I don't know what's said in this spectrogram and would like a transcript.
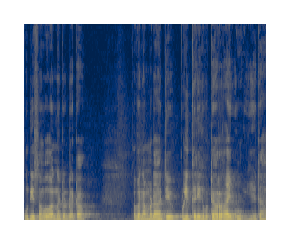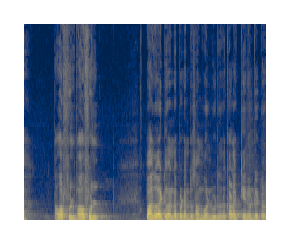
പുതിയ സംഭവം വന്നിട്ടുണ്ട് കേട്ടോ. അപ്പോൾ നമ്മുടെ മറ്റേ പുള്ളിക്കാരിയൊക്കെ ഇപ്പോൾ ടെററായി ഓ ഏതാ? പവർഫുൾ പവർഫുൾ അപ്പോൾ അതുമായിട്ട് ബന്ധപ്പെട്ട് എന്തോ സംഭവം ഉണ്ട് ഇവിടെ നിന്ന് കളക്ട് ചെയ്യാനുണ്ട് കേട്ടോ.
